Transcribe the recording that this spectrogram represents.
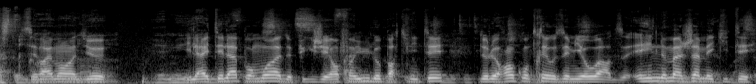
C'est vraiment un dieu. Il a été là pour moi depuis que j'ai enfin eu l'opportunité de le rencontrer aux Emmy Awards. Et il ne m'a jamais quitté.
